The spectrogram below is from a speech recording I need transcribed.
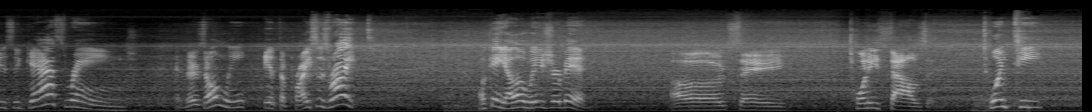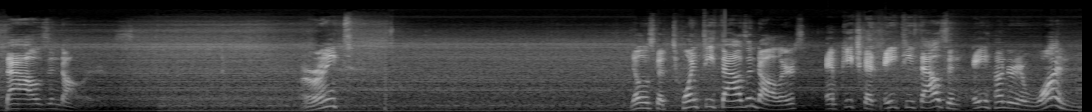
is the gas range. And there's only if the price is right. Okay, Yellow, what is your bid? I would say twenty thousand. Twenty thousand dollars. Alright. Yellow's got twenty thousand dollars and Peach got 18,801.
